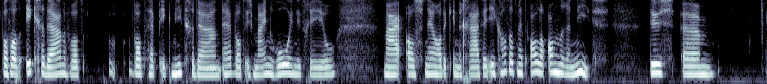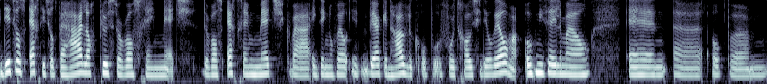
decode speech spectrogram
wat had ik gedaan of wat, wat heb ik niet gedaan. Hè? Wat is mijn rol in dit geheel? Maar al snel had ik in de gaten, ik had dat met alle anderen niet. Dus um, dit was echt iets wat bij haar lag. Plus er was geen match. Er was echt geen match qua, ik denk nog wel werk inhoudelijk op voor het grootste deel wel, maar ook niet helemaal. En uh, op um,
